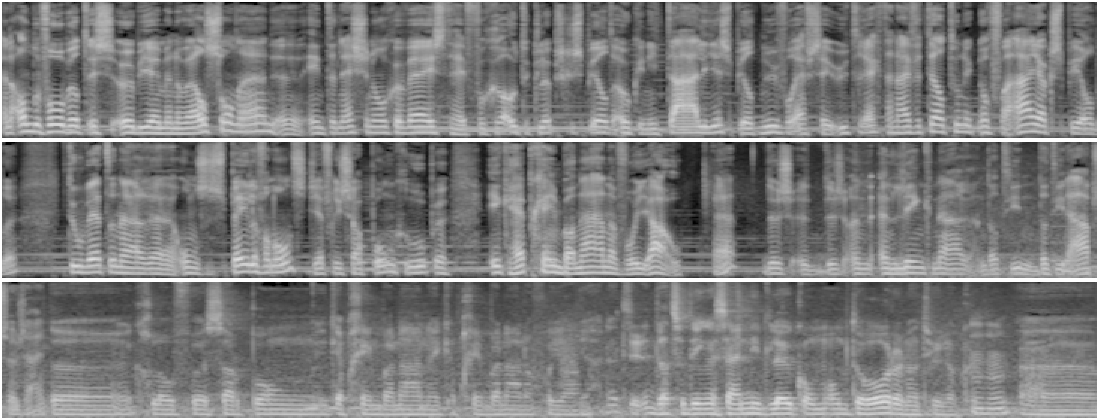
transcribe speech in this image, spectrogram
Een ander voorbeeld is Urbi Manuelson, hè, international geweest. Heeft voor grote clubs gespeeld, ook in Italië. Speelt nu voor FC Utrecht. En hij vertelt toen ik nog voor Ajax speelde. Toen werd er naar eh, onze speler van ons, Jeffrey Sapong, geroepen... Ik heb geen bananen voor jou. Hè? Dus, eh, dus een, een link naar dat hij, dat hij een aap zou zijn. Eh, ik geloof eh, Sarpong, ik heb geen bananen, ik heb geen bananen voor jou. Ja, dat, dat soort dingen zijn niet leuk om, om te horen natuurlijk. Mhm. Ehm,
